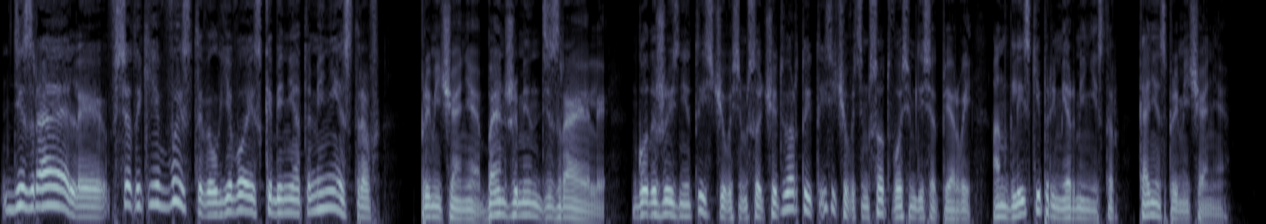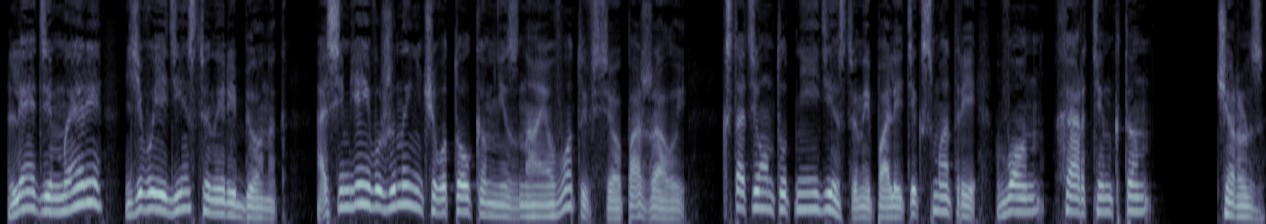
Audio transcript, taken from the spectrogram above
Дизраэли все-таки выставил его из кабинета министров. Примечание. Бенджамин Дизраэли. Годы жизни 1804-1881. Английский премьер-министр. Конец примечания. Леди Мэри — его единственный ребенок. О семье его жены ничего толком не знаю. Вот и все, пожалуй. Кстати, он тут не единственный политик, смотри. Вон, Хартингтон. Чарльз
